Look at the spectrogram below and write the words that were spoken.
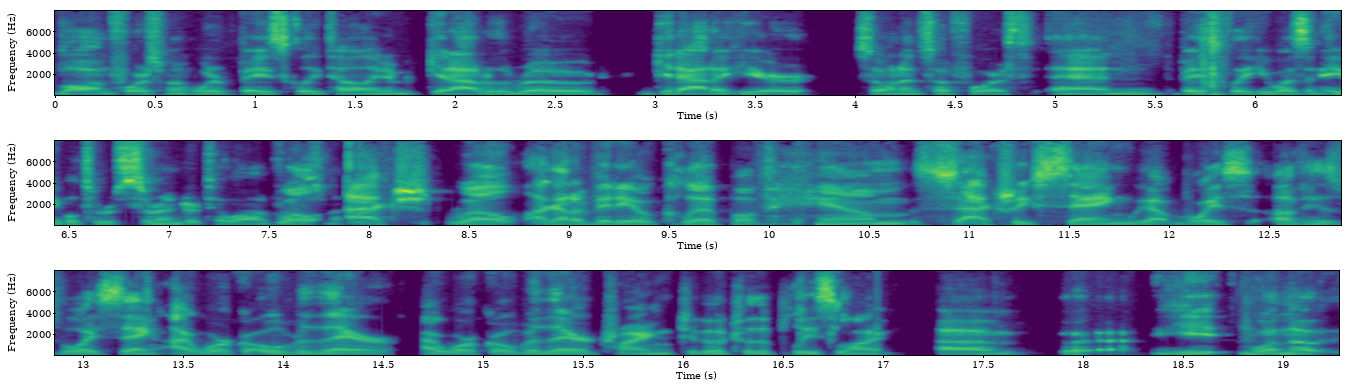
law enforcement were basically telling him, get out of the road, get out of here, so on and so forth. And basically, he wasn't able to surrender to law enforcement. Well, actually, well, I got a video clip of him actually saying, we got voice of his voice saying, I work over there. I work over there trying to go to the police line. um, ye- well, no.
